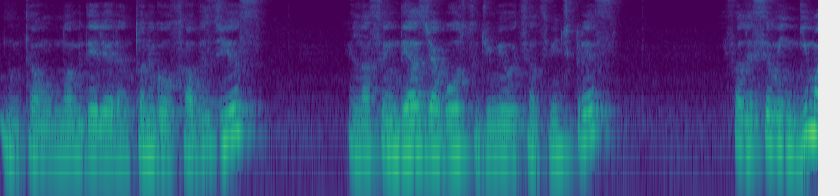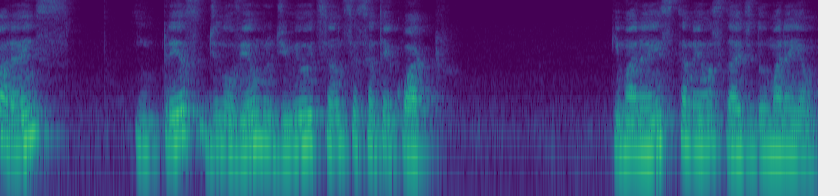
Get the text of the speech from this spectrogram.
Então o nome dele era Antônio Gonçalves Dias. Ele nasceu em 10 de agosto de 1823 e faleceu em Guimarães em 3 de novembro de 1864. Guimarães também é uma cidade do Maranhão.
